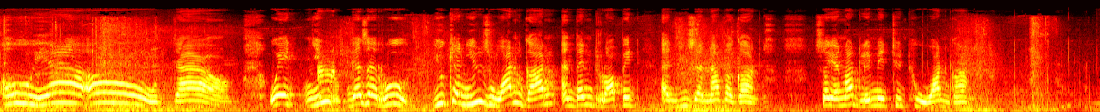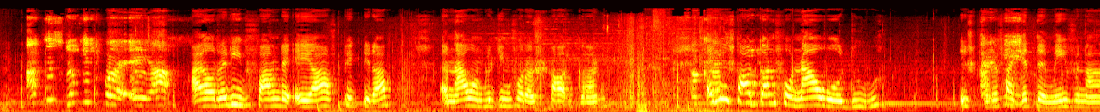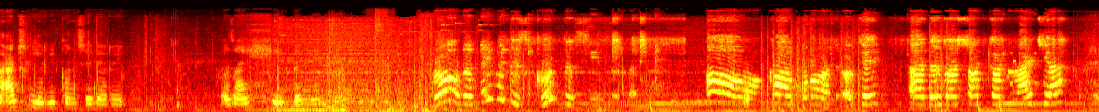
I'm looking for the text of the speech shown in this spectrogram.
Oh yeah. Oh damn. Wait, you there's a rule. You can use one gun and then drop it and use another gun. So you're not limited to one gun. I'm just looking for an AR. I already found the AR, I've picked it up, and now I'm looking for a shotgun. Okay. Any shotgun for now will do. It's but if I get the Maven, I'll actually reconsider it. Cause I hate the Maven. Bro, the David is good this season. Oh, come on. Okay. Uh, there's a shotgun right here.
